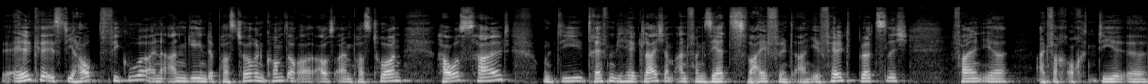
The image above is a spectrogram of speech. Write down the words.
Elke ist die Hauptfigur, eine angehende Pasteurin, kommt auch aus einem Pastorenhaushalt und die treffen wir hier gleich am Anfang sehr zweifelnd an. Ihr fällt plötzlich, fallen ihr einfach auch die äh,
